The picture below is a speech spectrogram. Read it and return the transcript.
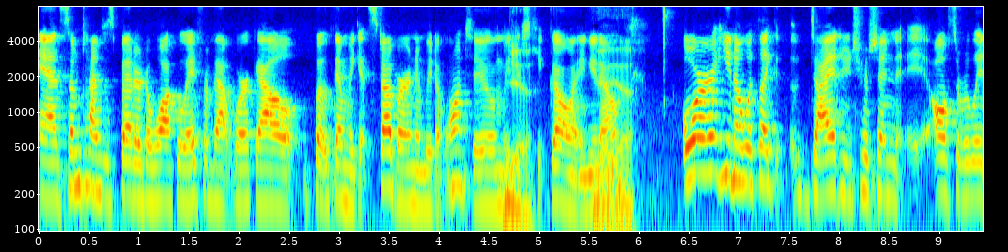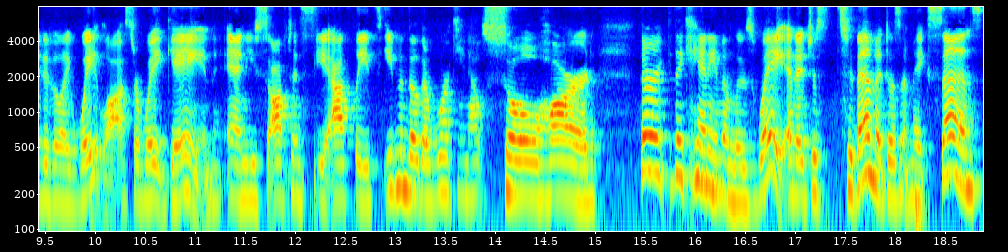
and sometimes it's better to walk away from that workout but then we get stubborn and we don't want to and we yeah. just keep going you know yeah, yeah. or you know with like diet and nutrition eh, also related to like weight loss or weight gain and you often see athletes even though they're working out so hard they're they can't even lose weight and it just to them it doesn't make sense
